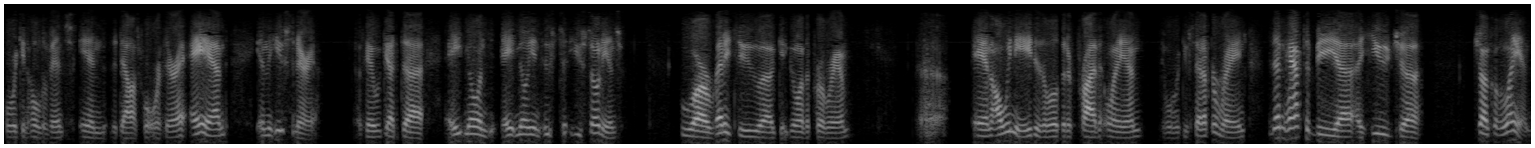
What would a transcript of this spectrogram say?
where we can hold events in the Dallas Fort Worth area and in the Houston area. Okay, we've got uh, eight million eight million Houstonians who are ready to uh, get going on the program, uh, and all we need is a little bit of private land where we can set up a range. It doesn't have to be uh, a huge uh, chunk of land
